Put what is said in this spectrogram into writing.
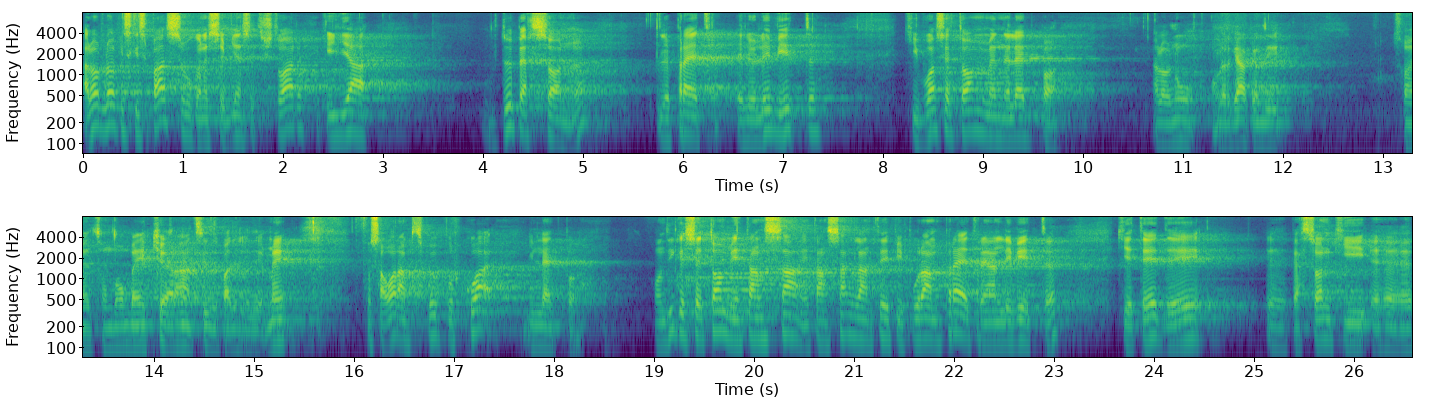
Alors là, qu'est-ce qui se passe? Vous connaissez bien cette histoire. Il y a deux personnes, le prêtre et le lévite, qui voient cet homme mais ne l'aident pas. Alors nous, on le regarde et on dit, ils sont donc bien cœurants de ne pas l'aider. Mais il faut savoir un petit peu pourquoi ils ne l'aident pas. On dit que cet homme est enceint, est ensanglanté, puis pour un prêtre et un lévite, qui étaient des euh, personnes qui euh,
